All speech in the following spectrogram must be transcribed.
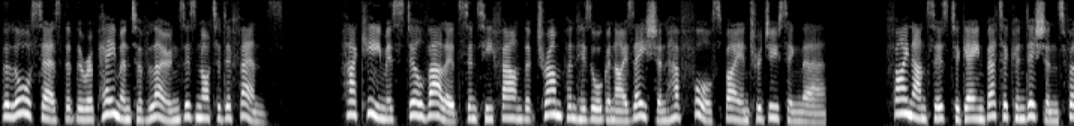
the law says that the repayment of loans is not a defense. Hakim is still valid since he found that Trump and his organization have false by introducing their finances to gain better conditions for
